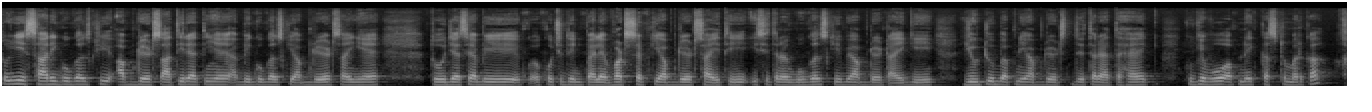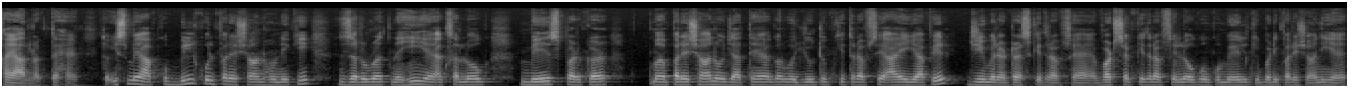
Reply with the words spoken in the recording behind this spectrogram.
तो ये सारी गूगल्स की अपडेट्स आती रहती हैं। अभी गूगल्स की अपडेट्स आई हैं। तो जैसे अभी कुछ दिन पहले व्हाट्सएप की अपडेट्स आई थी। इसी तरह गूगल्स की भी अपडेट आएगी। यूट्यूब अपनी अपडेट्स देता रहता है क्योंकि वो अपने कस्टमर का ख्याल रखता है। तो इसमें आपको बिल्कुल परेशान होने की ज़रूरत नहीं है। अक्सर लोग मेज़ पढ़कर परेशान हो जाते हैं अगर वो यूट्यूब की तरफ़ से आए या फिर जीमेल एड्रेस की तरफ़ से आए। व्हाट्सएप की तरफ़ से लोगों को मेल की बड़ी परेशानी है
